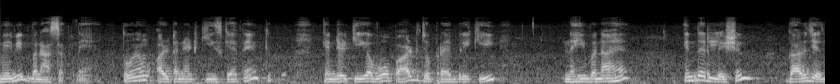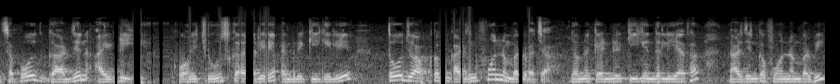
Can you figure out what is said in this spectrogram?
मे भी बना सकते हैं। तो उन्हें हम अल्टरनेट कीज़ कहते हैं। कैंडिडेट की का वो पार्ट जो प्राइमरी की नहीं बना है। In the relation guardian suppose guardian ID को हमने चूज़ कर लिया प्राइमरी की के लिए तो जो आपका गार्जियन फ़ोन नंबर बचा, जो हमने कैंडिडेट की के अंदर लिया था गार्जियन का फ़ोन नंबर भी,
